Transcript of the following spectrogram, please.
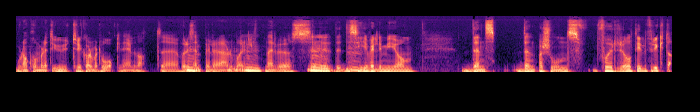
hvordan kommer det til uttrykk? Har du vært våken i hele natt, f.eks.? for Mm. eksempel, eller er du bare Mm. litt nervøs? Mm. Eller, det, det sier veldig mye om den, den personens forhold til frykt, da.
